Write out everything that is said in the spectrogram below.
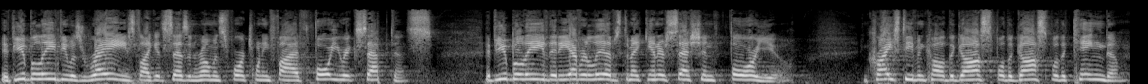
If you believe he was raised, like it says in Romans 4.25, for your acceptance, if you believe that he ever lives to make intercession for you, and Christ even called the gospel the gospel of the kingdom.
